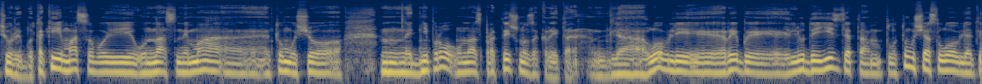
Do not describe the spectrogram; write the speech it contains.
цю рибу. Такої масової у нас нема, е, тому що Дніпро у нас практично закрита. Для ловлі риби люди їздять там, плотну зараз ловлять.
